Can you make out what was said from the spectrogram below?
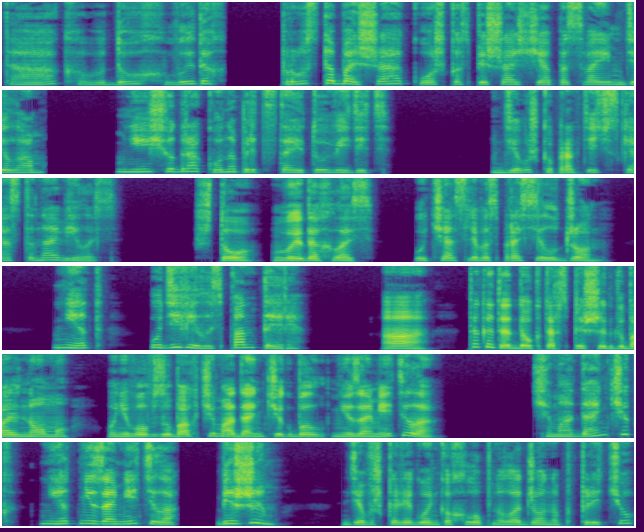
«Так, вдох, выдох, Просто большая кошка, спешащая по своим делам. Мне еще дракона предстоит увидеть». Девушка практически остановилась. «Что, выдохлась?» — участливо спросил Джон. «Нет, удивилась пантере». «А, так это доктор спешит к больному. У него в зубах чемоданчик был, не заметила?» «Чемоданчик? Нет, не заметила. Бежим!» Девушка легонько хлопнула Джона по плечу,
